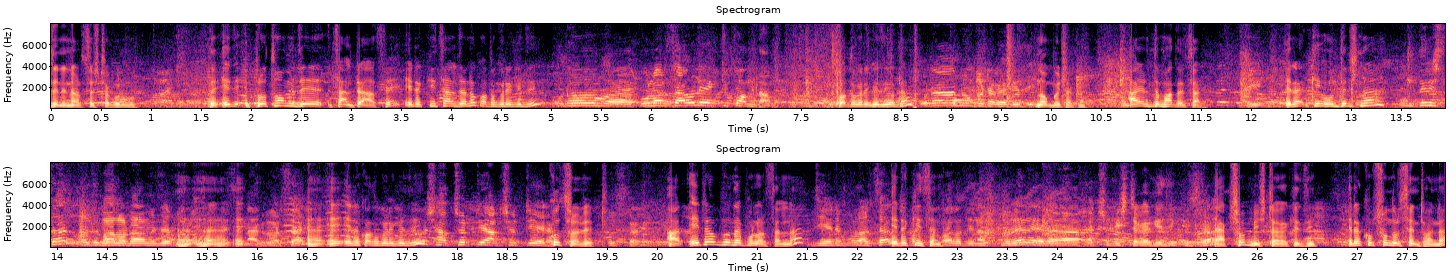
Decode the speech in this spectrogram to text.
জেনে নেওয়ার চেষ্টা করব। তো এই যে প্রথম যে চালটা আছে এটা কি চাল জানো? কত করে কেজি? ওটা পোলার চাউলে একটু কম দাম। কত করে কেজি ওটা? ওটা নব্বই টাকা কেজি। নব্বই টাকা। আর এটা তো ভাতের চাল। এটা কি উনত্রিশ না? উনত্রিশ চাল ওই যে ভালোটা আমি যে হ্যাঁ, হ্যাঁ, এটা কত করে কেজি? সাতষট্টি আটষট্টি খুচরা রেট। আর এটাও তো পোলার চাল না? জি এটা পোলার চাল। এটা কি চাল? ভালো দিনাজপুরের এটা একশো বিশ টাকা কেজি খুচরা। একশো বিশ টাকা কেজি। এটা খুব সুন্দর সেন্ট হয় না?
